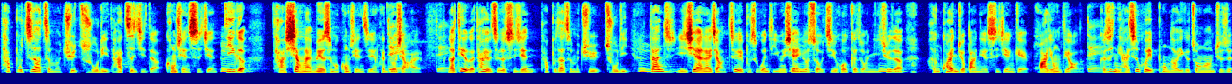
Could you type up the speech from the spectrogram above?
他不知道怎么去处理他自己的空闲时间。第一个。他向来没有什么空闲时间，很多小孩。对。然后第二个，他有这个时间，他不知道怎么去处理。嗯。当然，以现在来讲，这个也不是问题，因为现在有手机或各种，你觉得很快你就把你的时间给花用掉了。对。可是你还是会碰到一个状况，就是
